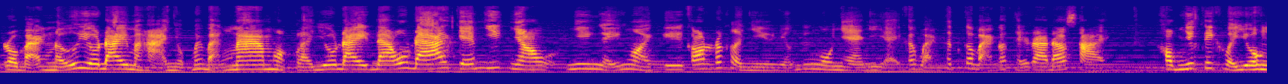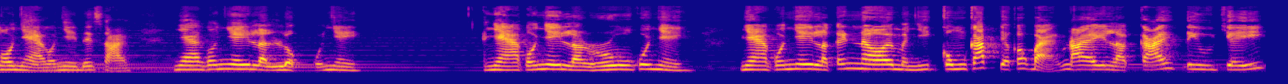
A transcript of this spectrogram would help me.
rồi bạn nữ vô đây mà hạ nhục mấy bạn nam hoặc là vô đây đấu đá, chém giết nhau nhi nghĩ ngoài kia có rất là nhiều những cái ngôi nhà như vậy. Các bạn thích, các bạn có thể ra đó xài không nhất thiết phải vô ngôi nhà của nhi để xài. Nhà của nhi là luật của nhi. Nhà của nhi là rule của nhi. Nhà của nhi là cái nơi mà nhi cung cấp cho các bạn. Đây là cái tiêu chí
